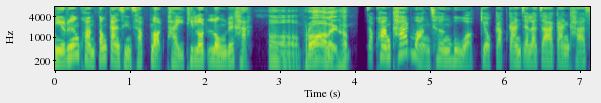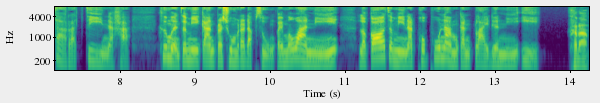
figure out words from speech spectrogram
มีเรื่องความต้องการสินทรัพย์ปลอดภัยที่ลดลงด้วยค่ะอ๋อเพราะอะไรครับ จากความคาดหวังเชิงบวก เกี่ยวกับการเจรจาการค้าสหรัฐจีนนะคะคือเหมือนจะมีการประชุมระดับสูงไปเมื่อวานนี้ แล้วก็จะมีนัดพบผู้นำกันปลายเดือนนี้อีก ครับ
